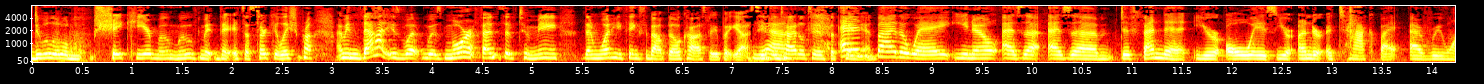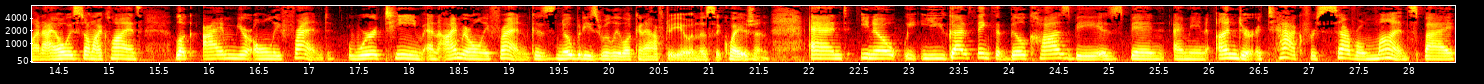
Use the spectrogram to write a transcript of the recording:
do a little shake here, move, move, it's a circulation problem. I mean, that is what was more offensive to me than what he thinks about Bill Cosby. But yes, he's Yeah. entitled to his opinion. And by the way, you know, as a as a defendant, you're always you're under attack by everyone. I always tell my clients, look, I'm your only friend. We're a team, and I'm your only friend because nobody's really looking after you in this equation. And you know, you got to think that Bill Cosby has been, I mean, under attack for several months by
